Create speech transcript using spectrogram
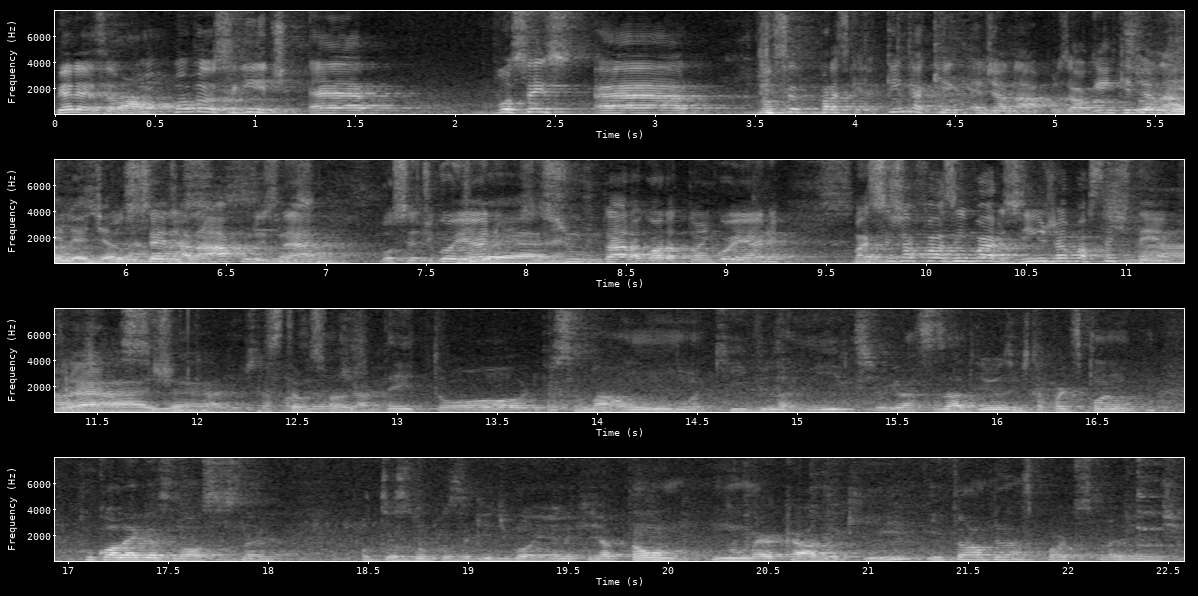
Beleza, Tá. vamos fazer o seguinte, é, vocês, é, você parece que, quem aqui é de Anápolis? Alguém que é de Anápolis? ele, é de Você é de Anápolis. Anápolis, né? Você é de Goiânia, De Goiânia. vocês se juntaram agora, estão em Goiânia, mas vocês já fazem barzinho já há bastante tempo, já. né? Ah, sim, já. cara, a gente tá Estamos fazendo já fazendo. território, Samaúma, aqui, Vila Mix, graças a Deus a gente tá participando com colegas nossos, né? Outras duplas aqui de Goiânia que já estão no mercado aqui e estão abrindo as portas pra gente.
